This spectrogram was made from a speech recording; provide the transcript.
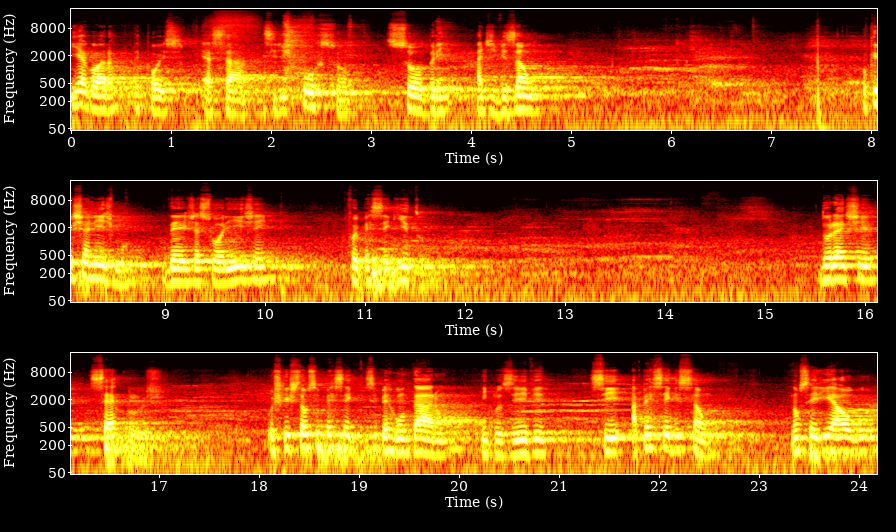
e agora, depois, essa, esse discurso sobre a divisão. O cristianismo, desde a sua origem, foi perseguido. Durante séculos, os cristãos se, se perguntaram, inclusive, se a perseguição não seria algo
